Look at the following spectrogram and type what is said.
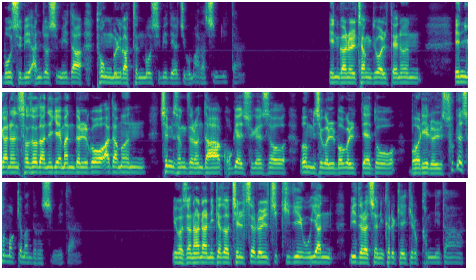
모습이 안 좋습니다. 동물 같은 모습이 되어지고 말았습니다. 인간을 창조할 때는 인간은 서서 다니게 만들고 아담은 짐승들은 다 고개 숙여서 음식을 먹을 때도 머리를 숙여서 먹게 만들었습니다. 이것은 하나님께서 질서를 지키기 위한 미드라시는 그렇게 기록합니다.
